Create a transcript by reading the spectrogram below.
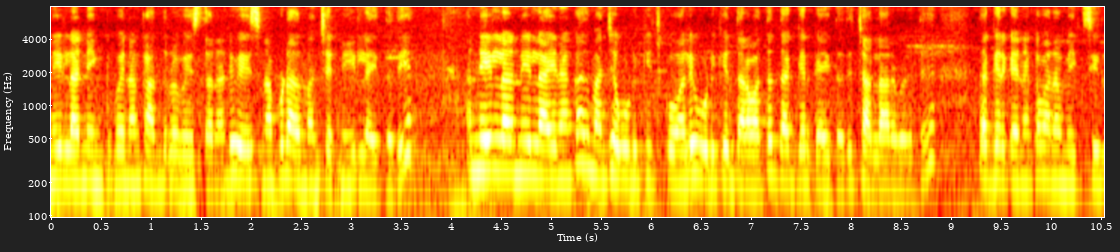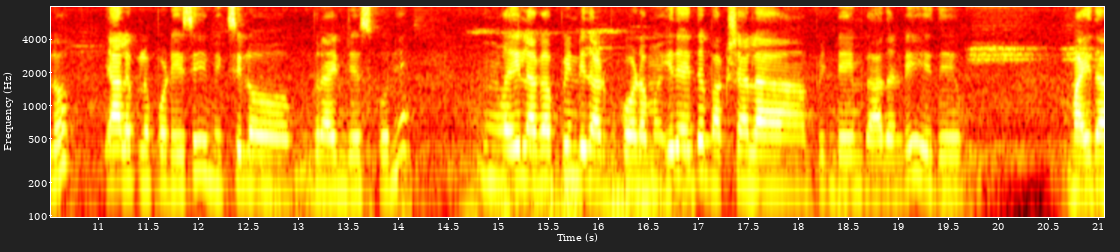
నీళ్ళన్నీ ఇంకిపోయినాక అందులో వేస్తానండి. వేసినప్పుడు అది మంచిగా నీళ్ళు అవుతుంది నీళ్ళ నీళ్ళు అయినాక అది మంచిగా ఉడికించుకోవాలి. ఉడికిన తర్వాత దగ్గరికి అవుతుంది చల్లారబెడితే దగ్గరికి అయినాక మనం మిక్సీలో యాలకుల పొడి వేసి మిక్సీలో గ్రైండ్ చేసుకొని ఇలాగ పిండి తడుపుకోవడము. ఇదైతే భక్షాల పిండి ఏం కాదండి. ఇది మైదా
